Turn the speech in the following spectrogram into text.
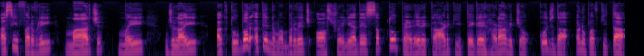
ਅਸੀਂ ਫਰਵਰੀ, ਮਾਰਚ, ਮਈ, ਜੁਲਾਈ, ਅਕਤੂਬਰ ਅਤੇ ਨਵੰਬਰ ਵਿੱਚ ਆਸਟ੍ਰੇਲੀਆ ਦੇ ਸਭ ਤੋਂ ਭੈੜੇ ਰਿਕਾਰਡ ਕੀਤੇ ਗਏ ਹੜ੍ਹਾਂ ਵਿੱਚੋਂ ਕੁਝ ਦਾ ਅਨੁਭਵ ਕੀਤਾ।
